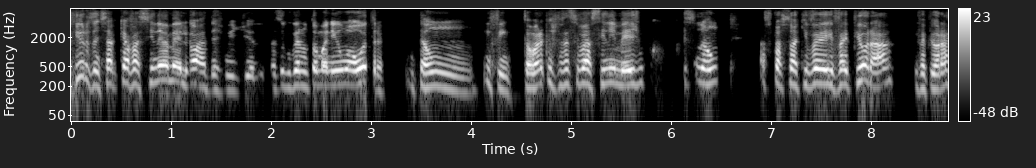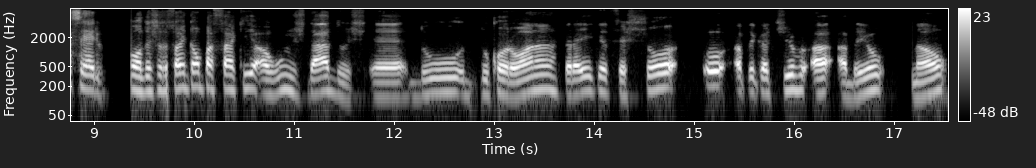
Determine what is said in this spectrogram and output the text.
vírus, a gente sabe que a vacina é a melhor das medidas, mas o governo não toma nenhuma outra. Então, enfim, tomara que as pessoas se vacinem mesmo, porque senão a situação aqui vai, vai piorar, e vai piorar sério. Bom, deixa eu só então passar aqui alguns dados é, do, do Corona. Espera aí que fechou o aplicativo. Ah, abriu. Não,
